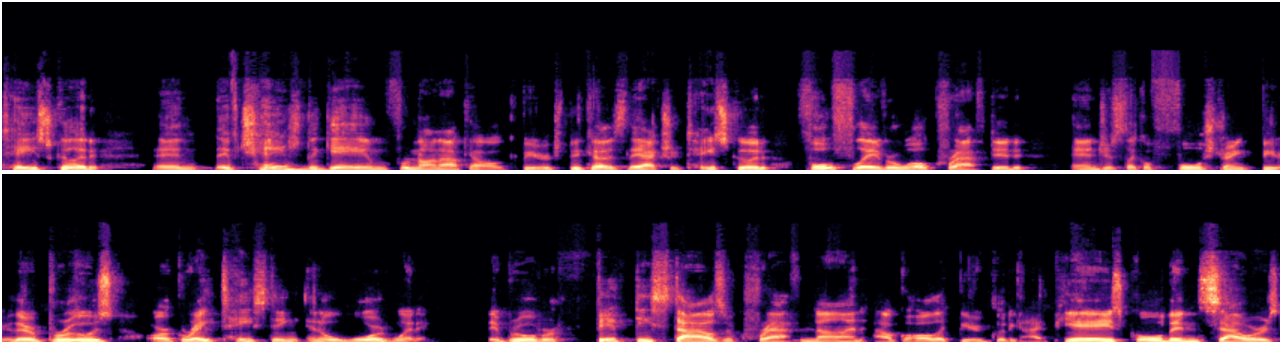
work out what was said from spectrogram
taste good. And they've changed the game for non-alcoholic beers because they actually taste good, full flavor, well crafted, and just like a full strength beer. Their brews are great tasting and award winning. They brew over 50 styles of craft non-alcoholic beer, including IPAs, golden, sours,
